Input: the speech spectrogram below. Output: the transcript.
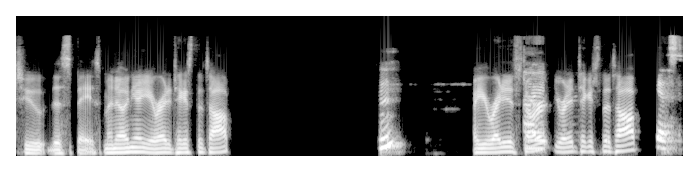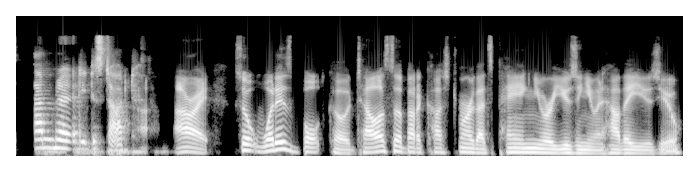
to this space. Manonya, you ready to take us to the top? Hmm? Are you ready to start? I, you ready to take us to the top? Yes, I'm ready to start. Uh, all right. So, what is Bolt Code? Tell us about a customer that's paying you or using you and how they use you.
